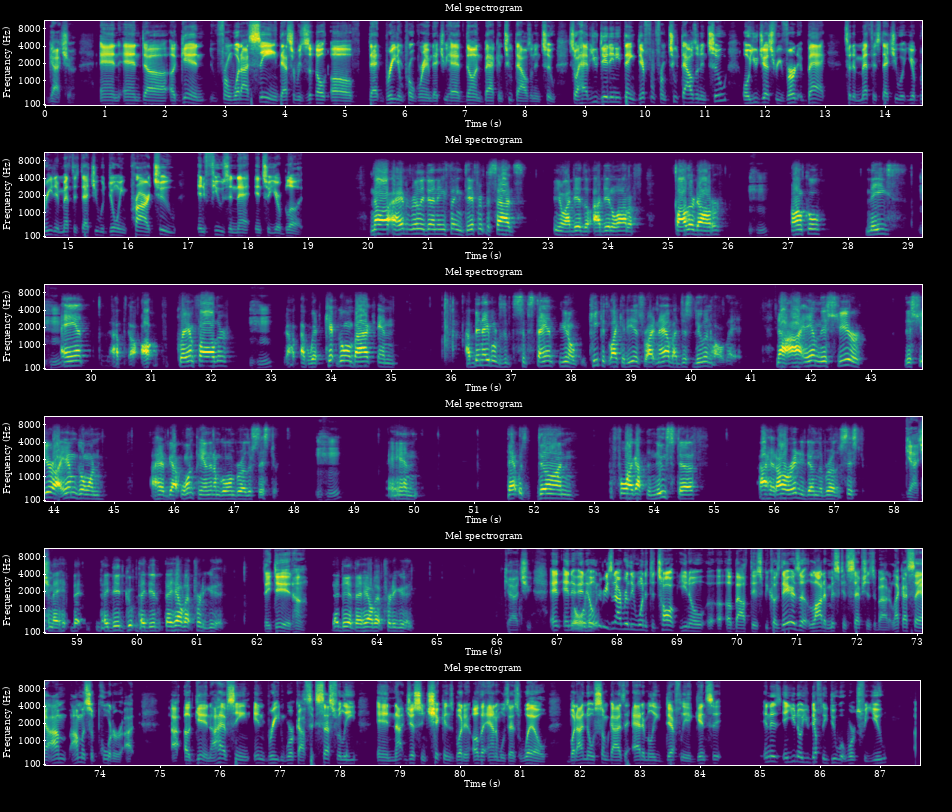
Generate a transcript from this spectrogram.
Gotcha. And and uh, again, from what I've seen, that's a result of that breeding program that you had done back in 2002. So have you did anything different from 2002 or you just reverted back to the methods that you were your breeding methods that you were doing prior to infusing that into your blood? No, I haven't really done anything different besides, you know, I did the, I did a lot of father daughter, Mhm. uncle, niece, Mhm. aunt, grandfather. Mhm. I, I went, kept going back, and I've been able to substan, you know, keep it like it is right now by just doing all that. Now I am this year. This year I am going. I have got one pen that I'm going brother sister, Mhm. and that was done before I got the new stuff. I had already done the brother sister, Gotcha. and they they, they did they did they held up pretty good. they did, huh? They did. They held up pretty good. Got you. And and, and the only reason I really wanted to talk, you know, uh, about this because there's a lot of misconceptions about it. Like I say, I'm I'm a supporter. I, I again, I have seen inbreeding work out successfully, and not just in chickens, but in other animals as well. But I know some guys are adamantly, definitely against it. And is and you know, you definitely do what works for you.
